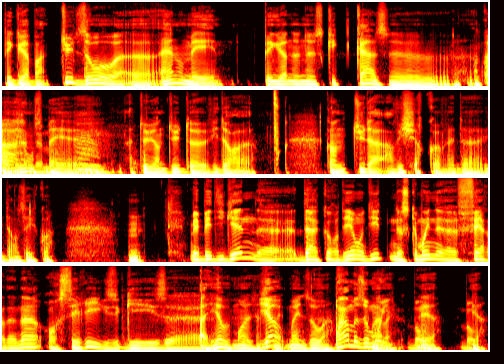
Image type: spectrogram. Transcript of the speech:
Pegur, ben, tud zo, euh, hein, mais, pegur ne neus ket kaz, euh, Ah, mais, euh, a teu an dud, vid, euh, quand a ar vicher, quoi, vid, vid ar quoi. Mais bedigen, uh, da accordéon dit, neus kemoin uh, fer dana en série giz... Uh, Ah, ya, moi, Ya. moi, moi, zo, hein. Bram zo Ouais, moin. ouais. Bon, Ja, bon, ja.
